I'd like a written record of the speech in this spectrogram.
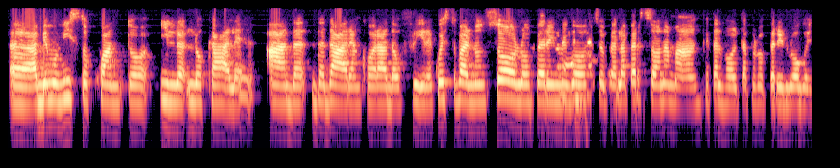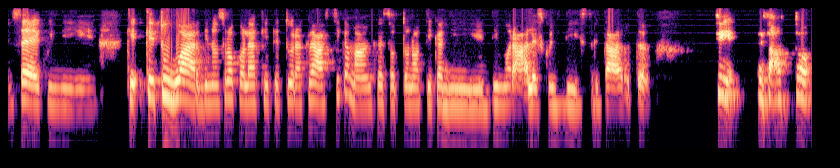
eh, abbiamo visto quanto il locale ha da, da, dare ancora, da offrire. Questo vale non solo per il negozio, per la persona, ma anche talvolta proprio per il luogo in sé, quindi che, che tu guardi non solo con l'architettura classica, ma anche sotto un'ottica di, di morale, quindi di street art. Sì, esatto.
